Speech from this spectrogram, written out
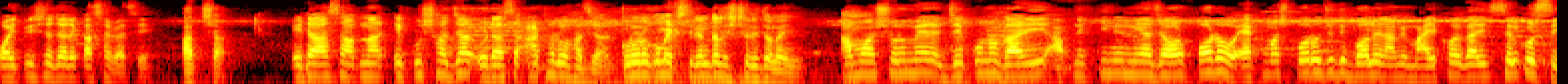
পঁয়ত্রিশ হাজারের কাছাকাছি। আচ্ছা। এটা আছে আপনার একুশ হাজার ওটা আছে আঠারো হাজার। কোন রকম অ্যাক্সিডেন্টাল হিস্টোরি তো নাই। আমার শোরুমের যে কোনো গাড়ি আপনি কিনে নিয়ে যাওয়ার পরও এক মাস পরও যদি বলেন আমি মাইর খাওয়া গাড়ি সেল করছি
